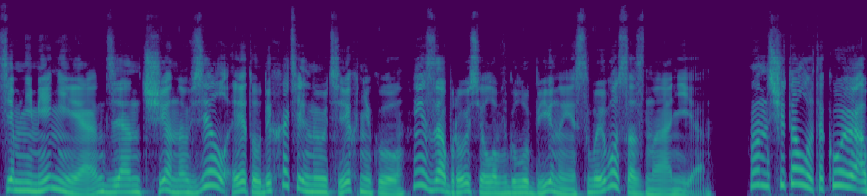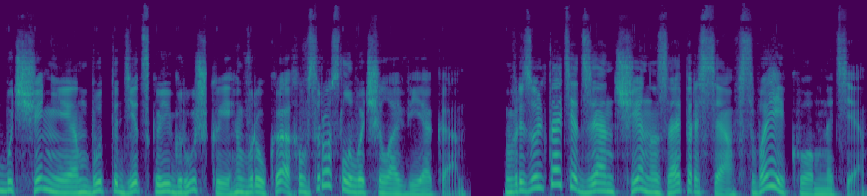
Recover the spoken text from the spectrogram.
Тем не менее, Дзян Чен взял эту дыхательную технику и забросил в глубины своего сознания. Он считал такое обучение будто детской игрушкой в руках взрослого человека. В результате Дзян Чен заперся в своей комнате.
